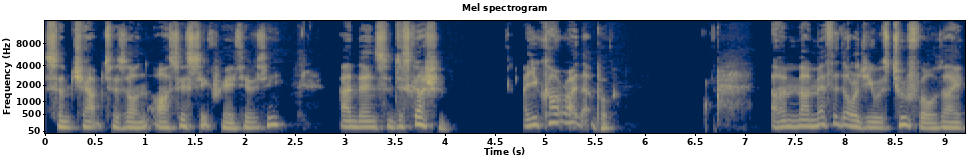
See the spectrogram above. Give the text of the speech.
some chapters on artistic creativity, and then some discussion. And you can't write that book. Um, my methodology was twofold. I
